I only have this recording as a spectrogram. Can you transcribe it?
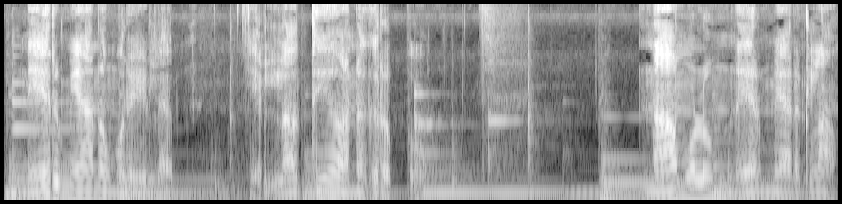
நேர்மையான முறையில் எல்லாத்தையும் அணுகிறப்போ நாமளும் நேர்மையாக இருக்கலாம்.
